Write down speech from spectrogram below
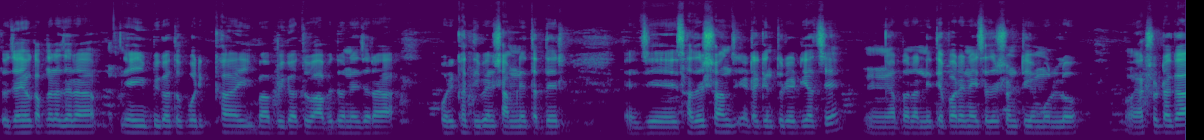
তো যাই হোক, আপনারা যারা এই বিগত পরীক্ষায় বা বিগত আবেদনে যারা পরীক্ষা দিবেন সামনে, তাদের যে সাজেশন এটা কিন্তু রেডি আছে। আপনারা নিতে পারেন এই সাজেশনটি মূল্য একশো টাকা।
